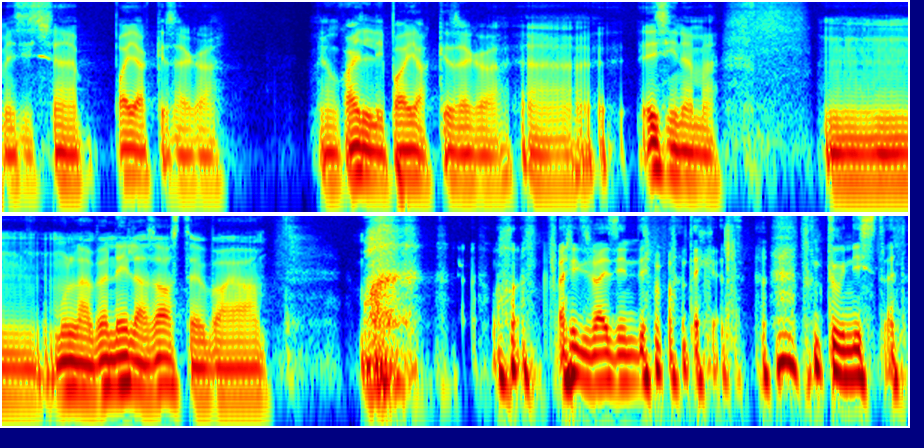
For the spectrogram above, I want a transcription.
me siis äh, Paiakesega, minu kalli Paiakesega äh, esineme mm,. mul läheb neljas aasta juba ja ma, ma olen päris väsinud juba tegelikult, ma tunnistan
